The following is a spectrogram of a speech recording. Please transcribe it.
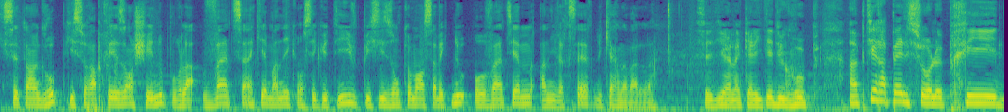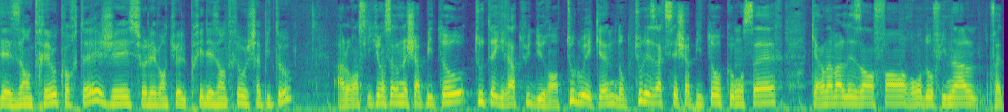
c'est un groupe qui sera présent chez nous pour la 25e année consécutive, puisqu'ils ont commencé avec nous au 20e anniversaire du carnaval. C'est dire la qualité du groupe. Un petit rappel sur le prix des entrées au cortège et sur l'éventuel prix des entrées au chapiteau? Alors en ce qui concerne le chapiteau, tout est gratuit durant tout le week-end. Donc tous les accès chapiteaux, concerts, carnaval des enfants, rondeau final, fait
